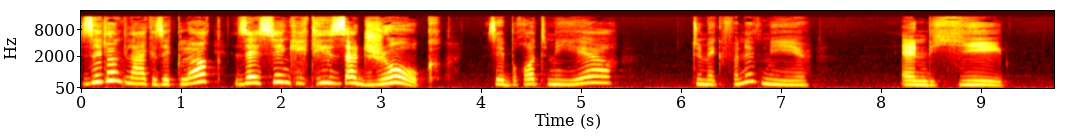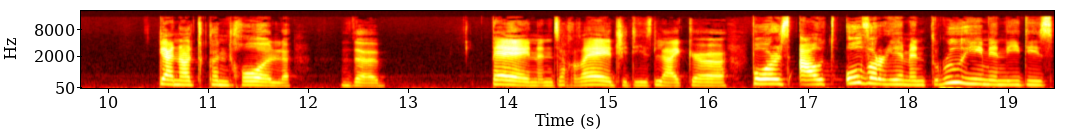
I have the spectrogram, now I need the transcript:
They don't like the clock. They think it is a joke. They brought me here to make fun of me. And he cannot control the pain and the rage. It is like uh, pours out over him and through him, and it is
